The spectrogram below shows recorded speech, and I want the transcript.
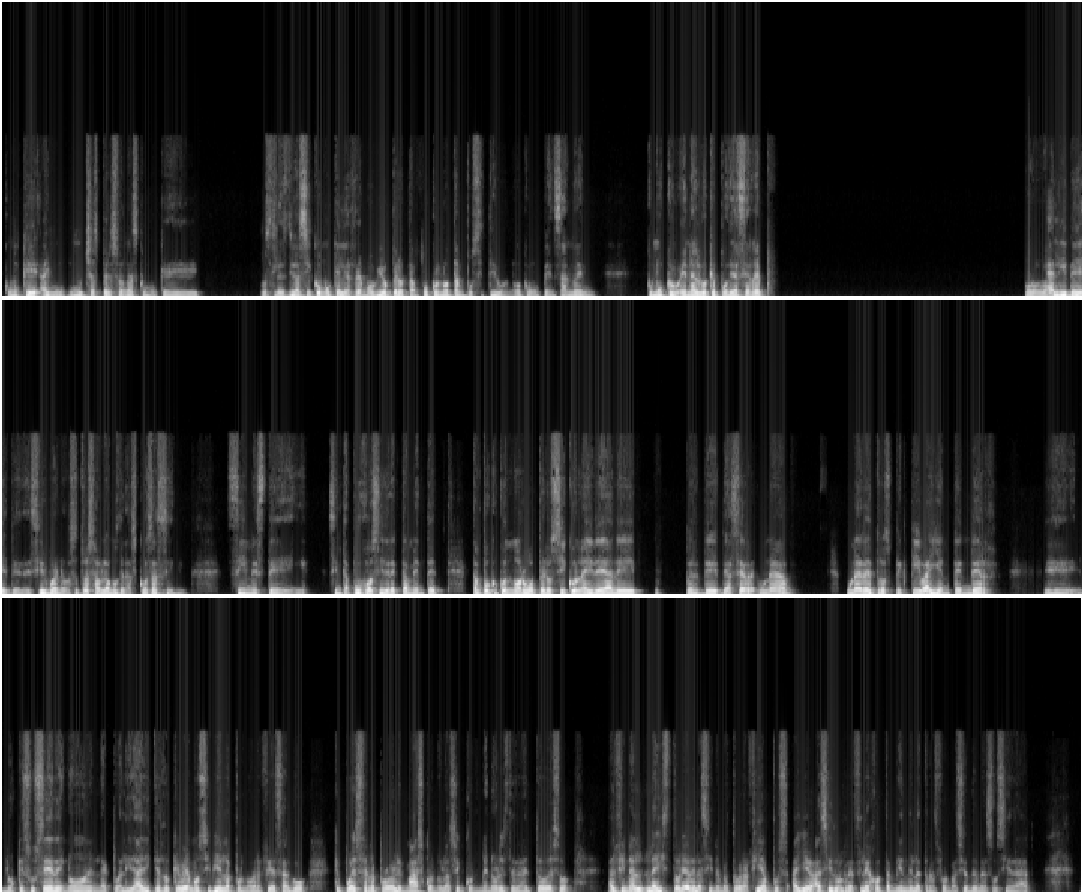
como que hay mu- muchas personas como que pues les dio así como que les removió, pero tampoco no tan positivo, ¿no? Como pensando en, como en algo que podría ser de, de decir, bueno, nosotros hablamos de las cosas sin, sin este, sin tapujos y directamente, tampoco con morbo, pero sí con la idea de, pues, de, hacer una, una retrospectiva y entender eh, lo que sucede, ¿no? En la actualidad y qué es lo que vemos. Si bien la pornografía es algo que puede ser reprobable más cuando lo hacen con menores de edad y todo eso, al final la historia de la cinematografía pues ha, ha sido un reflejo también de la transformación de una sociedad.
